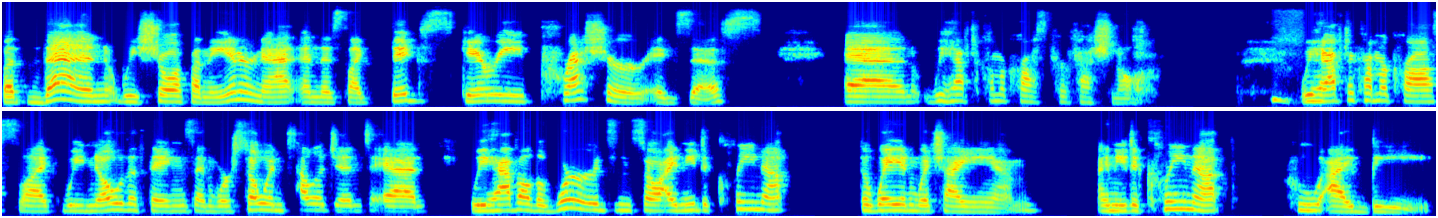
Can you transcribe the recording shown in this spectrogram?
But then we show up on the internet and this like big, scary pressure exists, and we have to come across professional. we have to come across like we know the things and we're so intelligent and we have all the words. And so I need to clean up the way in which I am. I need to clean up who I be.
